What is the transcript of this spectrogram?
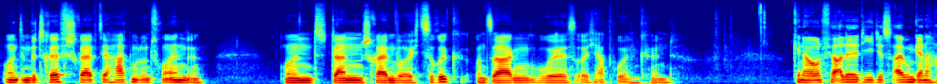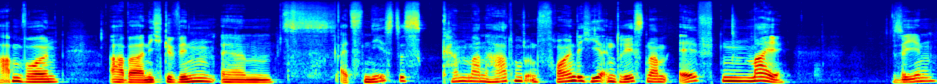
Und im Betreff schreibt ihr Hartmut und Freunde. Und dann schreiben wir euch zurück und sagen, wo ihr es euch abholen könnt. Genau, und für alle, die das Album gerne haben wollen, aber nicht gewinnen, ähm, als nächstes kann man Hartmut und Freunde hier in Dresden am 11. Mai sehen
